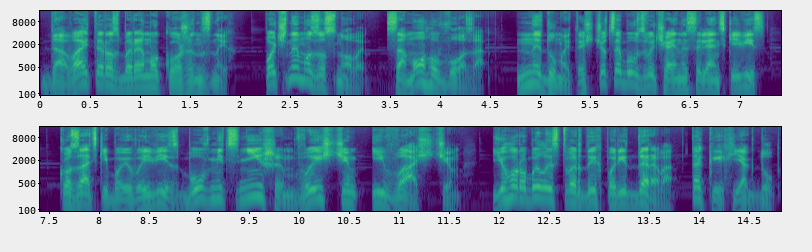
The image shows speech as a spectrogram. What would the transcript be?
Давайте розберемо кожен з них. Почнемо з основи самого воза. Не думайте, що це був звичайний селянський віз. Козацький бойовий віз був міцнішим, вищим і важчим. Його робили з твердих порід дерева, таких як дуб,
